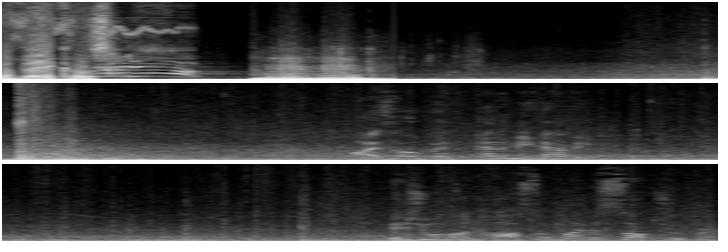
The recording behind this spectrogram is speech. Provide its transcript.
It's a lot of vehicles. Mm-hmm. Eyes open, enemy heavy! Visual on hostile light assault trooper.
